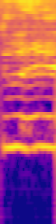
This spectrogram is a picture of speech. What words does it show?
Sweet.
